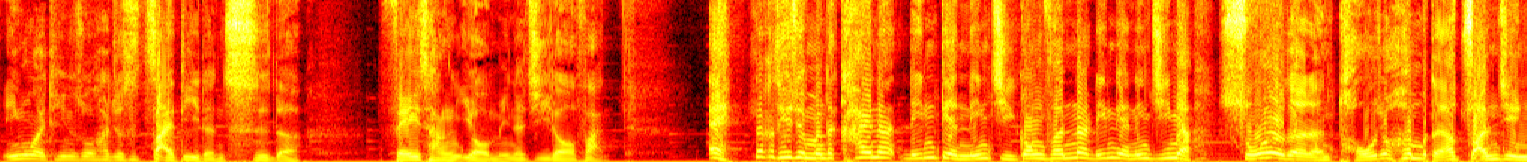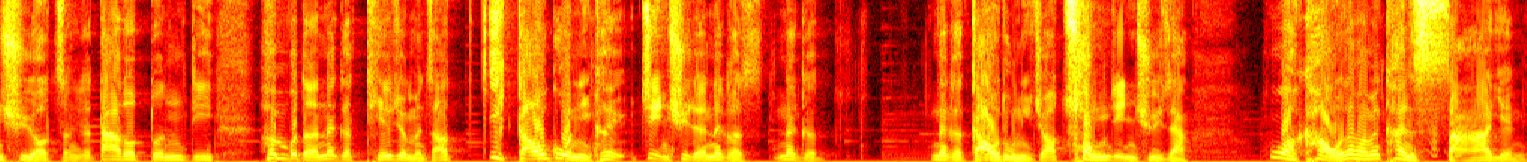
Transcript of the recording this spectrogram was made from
因为听说他就是在地人吃的非常有名的鸡肉饭。哎，那个铁卷门的开那零点零几公分，那零点零几秒，所有的人头就恨不得要钻进去哦，整个大家都蹲低，恨不得那个铁卷门只要一高过你可以进去的那个那个那个高度，你就要冲进去这样。我靠，我在旁边看傻眼，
